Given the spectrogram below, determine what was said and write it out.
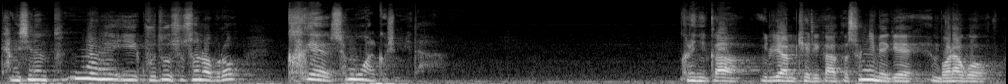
당신은 분명히 이 구두 수선업으로 크게 성공할 것입니다. 그러니까 윌리엄 캐리가 그 손님에게 뭐라고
